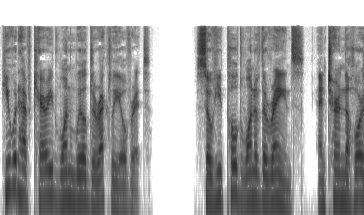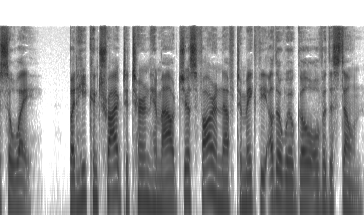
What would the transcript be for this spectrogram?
he would have carried one wheel directly over it. So he pulled one of the reins, and turned the horse away, but he contrived to turn him out just far enough to make the other wheel go over the stone.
